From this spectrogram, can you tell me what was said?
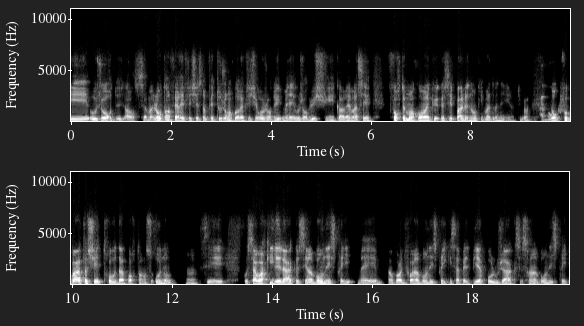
Et aujourd'hui, alors ça m'a longtemps fait réfléchir, ça me fait toujours encore réfléchir aujourd'hui, mais aujourd'hui, je suis quand même assez fortement convaincu que ce n'est pas le nom qu'il m'a donné, hein, tu vois. Ah bon? Donc, il ne faut pas attacher trop d'importance au nom. Il faut savoir qu'il est là, que c'est un bon esprit, mais encore une fois, un bon esprit qui s'appelle Pierre, Paul ou Jacques, ce sera un bon esprit.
